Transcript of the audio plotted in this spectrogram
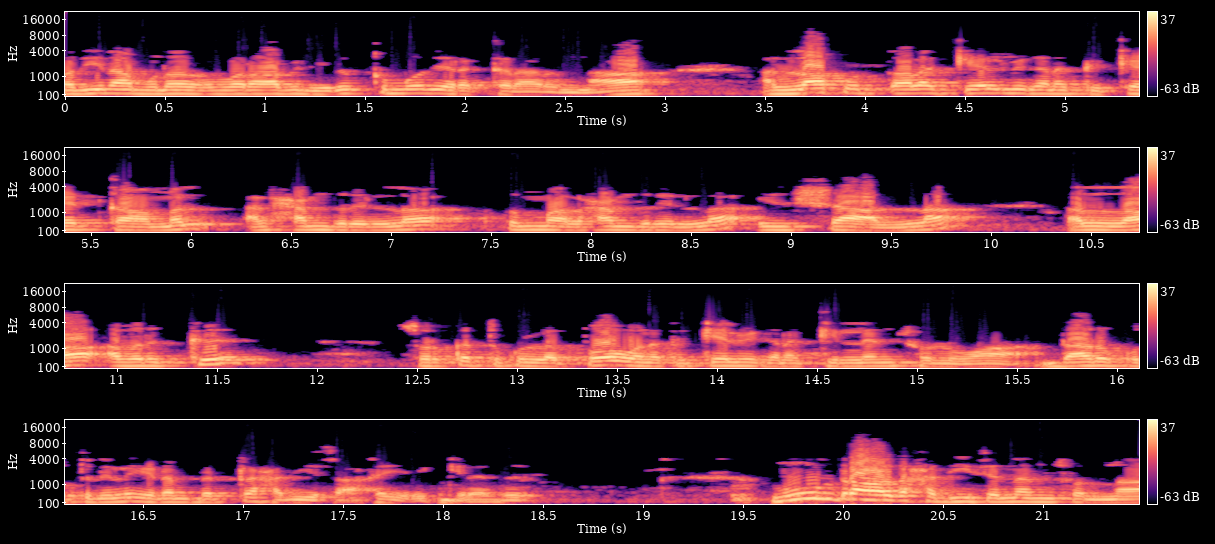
மதீனா முனவராவில் இருக்கும்போது இறக்கிறாருன்னா அல்லாஹு தாலா கேள்வி கணக்கு கேட்காமல் அல்ஹம்துலில்லா சும்மா அல்ஹம்துலில்லா இன்ஷா அல்லாஹ் அல்லாஹ் அவருக்கு சொர்க்கத்துக்குள்ள போ உனக்கு கேள்வி கணக்கு இல்லைன்னு சொல்லுவான். தாரு குத்துனில இடம்பெற்ற ஹதீஸாக இருக்கிறது. மூன்றாவது ஹதீஸ் என்னன்னு சொன்னா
